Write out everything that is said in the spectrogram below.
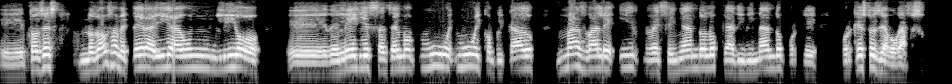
Eh, entonces, nos vamos a meter ahí a un lío de leyes, Anselmo, muy, muy complicado, más vale ir reseñándolo que adivinando porque, porque esto es de abogados.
